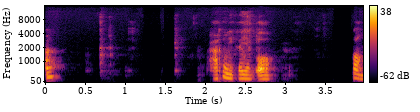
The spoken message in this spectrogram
อะ พักนี่ก็อยากออกกล่อง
